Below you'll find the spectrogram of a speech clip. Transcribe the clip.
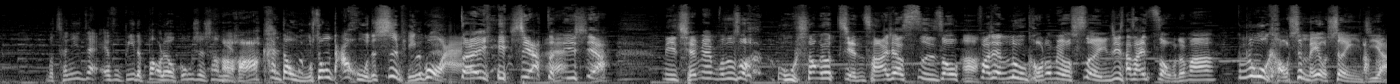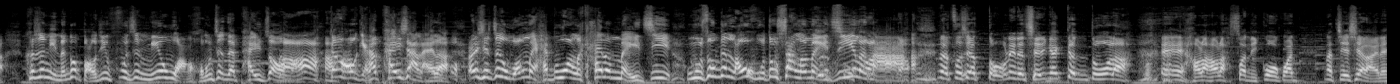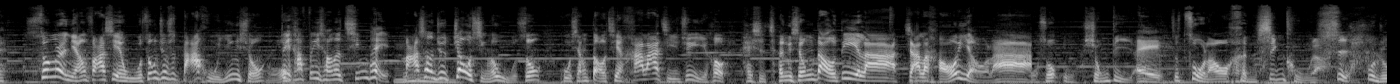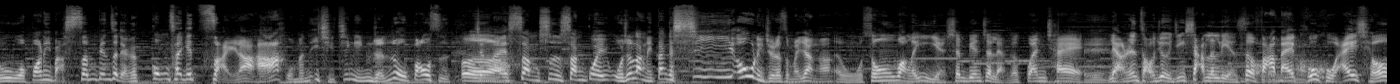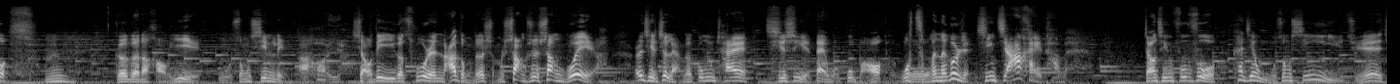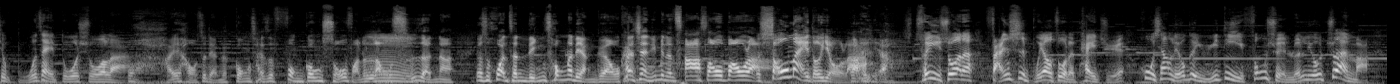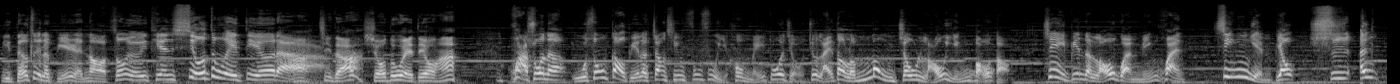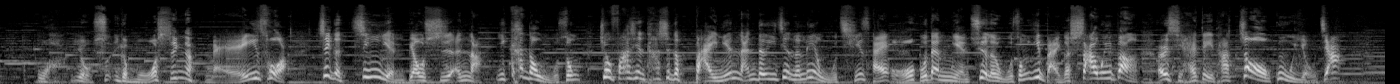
我曾经在 FB 的爆料公式上面看到武松打虎的视频过哎！等一下，等一下。你前面不是说武松有检查一下四周，发现路口都没有摄影机，他才走的吗？路口是没有摄影机啊，可是你能够保证附近没有网红正在拍照吗？刚好给他拍下来了，而且这个王美还不忘了开了美机，武松跟老虎都上了美机了呢。那这下抖内的钱应该更多了。哎，好了好了，算你过关。那接下来呢？孙二娘发现武松就是打虎英雄，对他非常的钦佩，马上就叫醒了武松，互相道歉哈拉几句以后，开始称兄道弟啦，加了好友啦。我说五兄弟，哎，这坐牢很辛苦啦，是啊，不如我帮你把身边这两个公差给宰了啊，我们一起经营人肉包子，将来上市上柜，我就让你当个 CEO，你觉得怎么样啊？武松望了一眼身边这两个官差，两人早就已经吓得脸色发白，苦苦哀求，嗯。哥哥的好意，武松心领啊！哎呀，小弟一个粗人，哪懂得什么上市上柜啊？而且这两个公差其实也待我不薄，我怎么能够忍心加害他们？张青夫妇看见武松心意已决，就不再多说了。哇，还好这两个公才是奉公守法的老实人呐。要是换成林冲那两个，我看现在已经变成叉烧包了，烧麦都有了。哎呀，所以说呢，凡事不要做的太绝，互相留个余地，风水轮流转嘛。你得罪了别人哦，总有一天修都会丢的。啊，记得啊，修都会丢啊。话说呢，武松告别了张青夫妇以后没多久，就来到了孟州牢营报道。这边的老管名唤。金眼彪施恩，哇，又是一个魔星啊！没错，这个金眼彪施恩呐，一看到武松，就发现他是个百年难得一见的练武奇才哦，不但免去了武松一百个杀威棒，而且还对他照顾有加。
